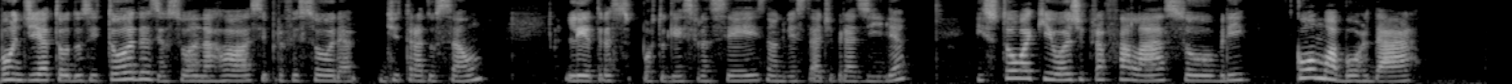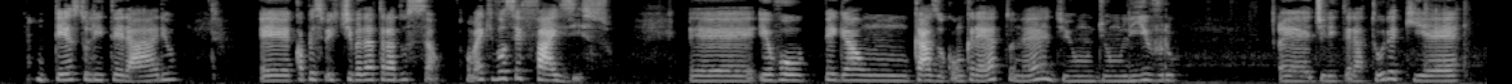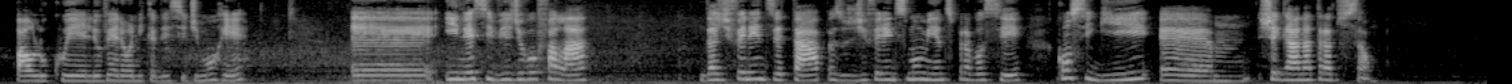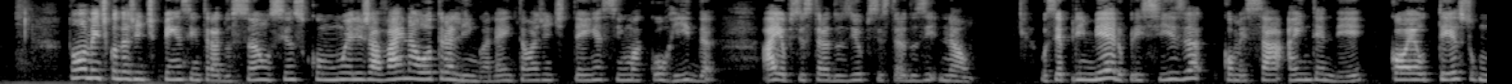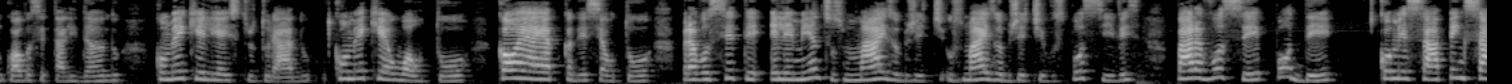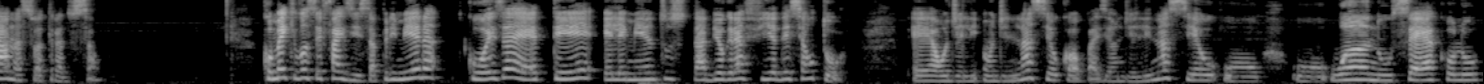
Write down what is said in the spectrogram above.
Bom dia a todos e todas. Eu sou Ana Rossi, professora de tradução, letras português-francês na Universidade de Brasília. Estou aqui hoje para falar sobre como abordar um texto literário é, com a perspectiva da tradução. Como é que você faz isso? É, eu vou pegar um caso concreto, né, de um, de um livro é, de literatura que é Paulo Coelho, Verônica Decide Morrer. É, e nesse vídeo eu vou falar das diferentes etapas, os diferentes momentos para você conseguir é, chegar na tradução. Normalmente, quando a gente pensa em tradução, o senso comum ele já vai na outra língua, né? Então a gente tem assim uma corrida. Ah, eu preciso traduzir, eu preciso traduzir. Não. Você primeiro precisa começar a entender qual é o texto com o qual você está lidando, como é que ele é estruturado, como é que é o autor, qual é a época desse autor, para você ter elementos mais os mais objetivos possíveis para você poder começar a pensar na sua tradução. Como é que você faz isso? A primeira coisa é ter elementos da biografia desse autor. É onde ele, onde ele nasceu, qual país é onde ele nasceu, o, o, o ano, o século,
